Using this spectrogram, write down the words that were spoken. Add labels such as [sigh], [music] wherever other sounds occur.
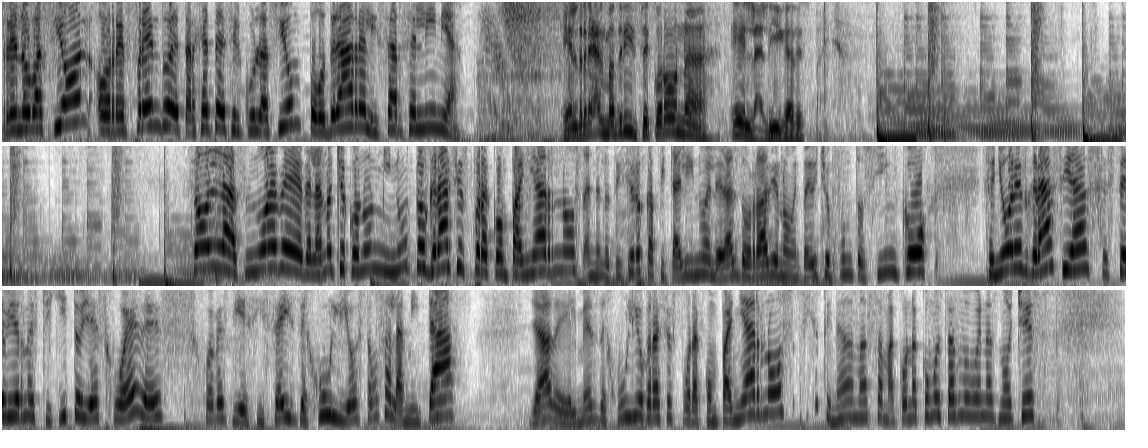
Renovación o refrendo de tarjeta de circulación podrá realizarse en línea. El Real Madrid se corona en la Liga de España. Son las 9 de la noche con un minuto. Gracias por acompañarnos en el noticiero capitalino El Heraldo Radio 98.5. Señores, gracias. Este viernes chiquito ya es jueves, jueves 16 de julio. Estamos a la mitad ya del mes de julio. Gracias por acompañarnos. Fíjate nada más, Samacona, ¿cómo estás? Muy buenas noches.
